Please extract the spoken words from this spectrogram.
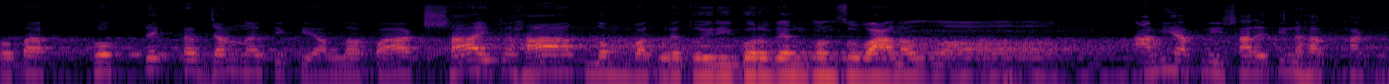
তথা প্রত্যেকটা জান্নাতীকে আল্লাহ পাক 60 হাত লম্বা করে তৈরি করবেন। আমি আপনি সাড়ে তিন হাত থাকব।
